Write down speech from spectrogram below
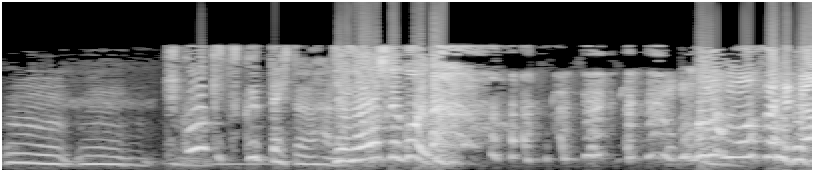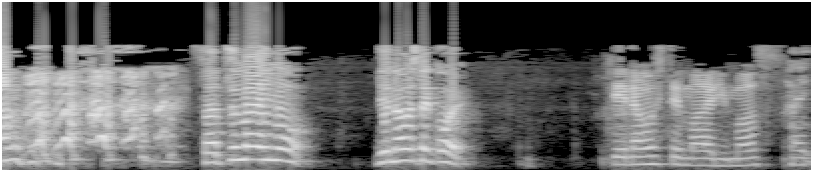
うん、うん。うん飛行機作った人の出話。直してこい 物申された。さつまいも、出直してこい。出直してまいります。はい。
